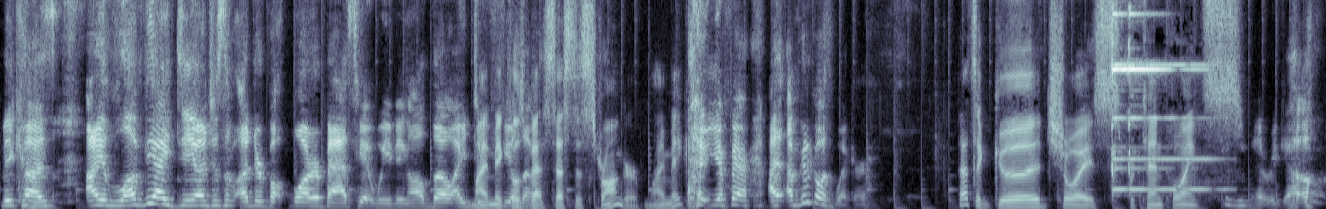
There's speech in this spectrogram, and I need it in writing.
because I love the idea just of underwater basket weaving. Although I do Might make those that, cestas stronger. Might make it. You're fair. I, I'm gonna go with Wicker. That's a good choice for 10 points. There we go.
